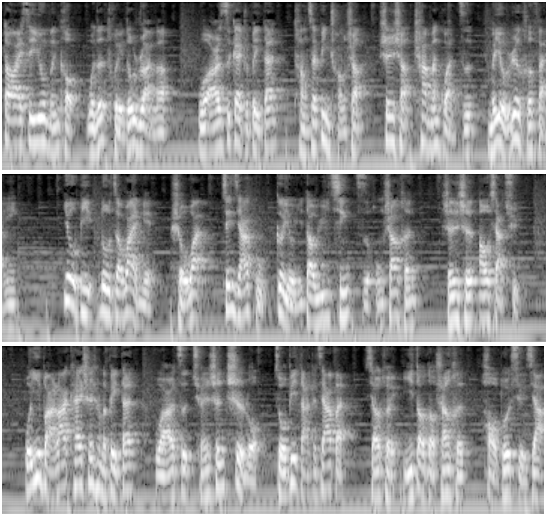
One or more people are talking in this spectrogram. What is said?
到 ICU 门口，我的腿都软了，我儿子盖着被单躺在病床上，身上插满管子，没有任何反应，右臂露在外面，手腕、肩胛骨各有一道淤青紫红伤痕。”深深凹下去，我一把拉开身上的被单，我儿子全身赤裸，左臂打着夹板，小腿一道道伤痕，好多血痂。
